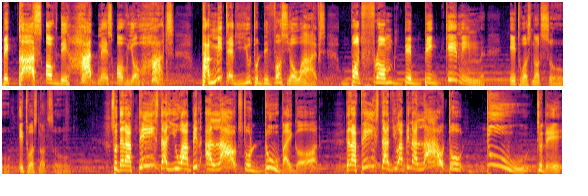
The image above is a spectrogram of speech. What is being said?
because of the hardness of your hearts, permitted you to divorce your wives, but from the beginning, it was not so. It was not so. So there are things that you have been allowed to do by God. There are things that you have been allowed to do today,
